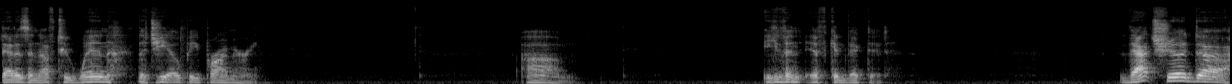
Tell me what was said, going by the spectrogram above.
That is enough to win the GOP primary. Um, even if convicted. That should uh,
